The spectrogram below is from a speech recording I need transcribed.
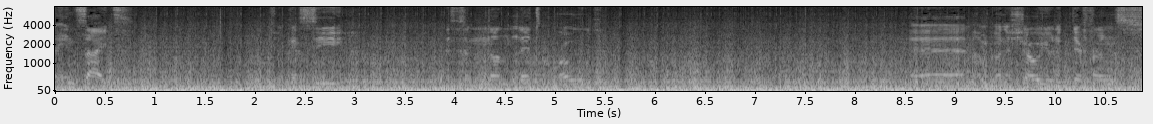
the inside. As you can see, this is a non-lit road. And I'm gonna show you the difference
